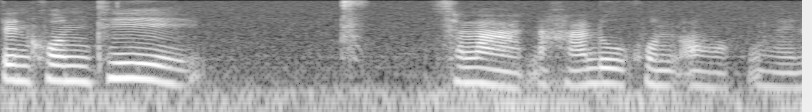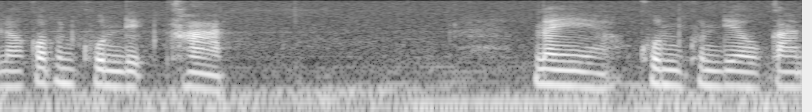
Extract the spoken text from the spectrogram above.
เป็นคนที่ฉลาดนะคะ ดูคนออกเลยแล้วก็เป็นคนเด็ดขาด ในคนคนเดียวกัน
